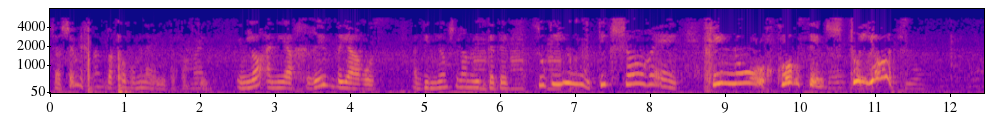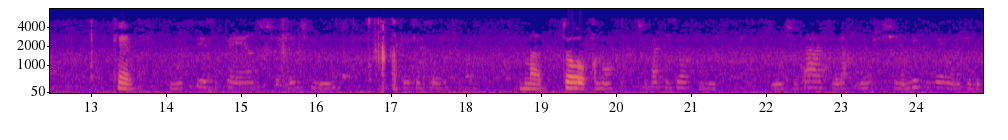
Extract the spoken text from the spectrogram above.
שהשם נכנס דרכו והוא מנהל את התפקיד. אם לא, אני אחריב ויהרוס. הדמיון שלנו יתגדל. זוגיות, תקשורת, חינוך, קורסים, שטויות. כן. אני מתוק. שבת הזאת, מהשבת, והלך ביום שישי למקווה, הולך לבית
